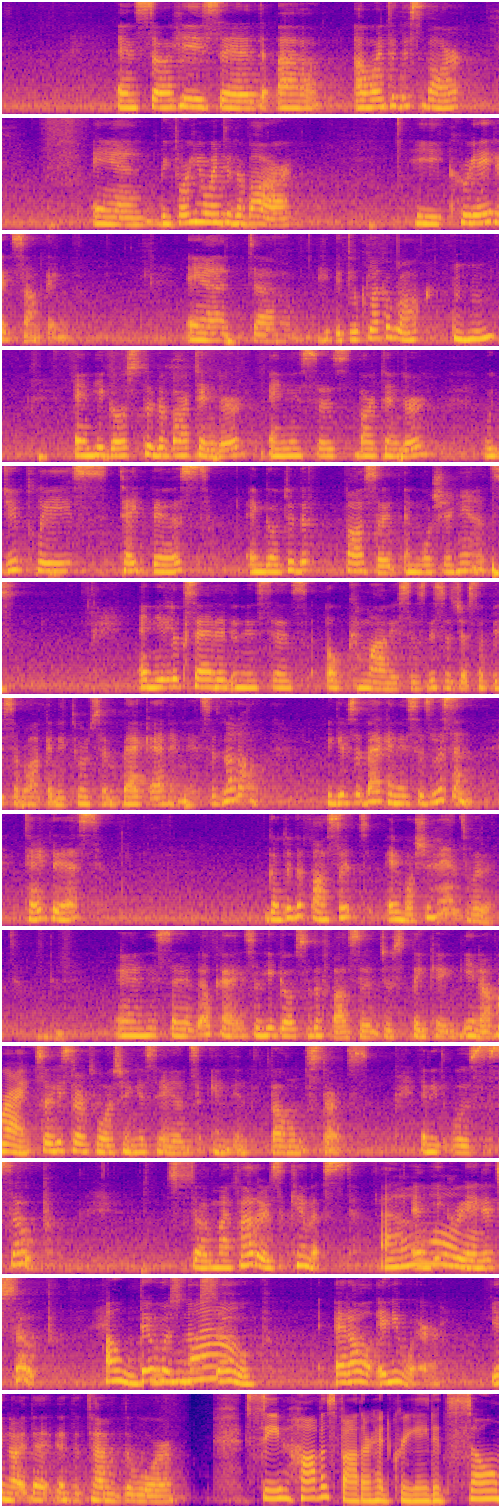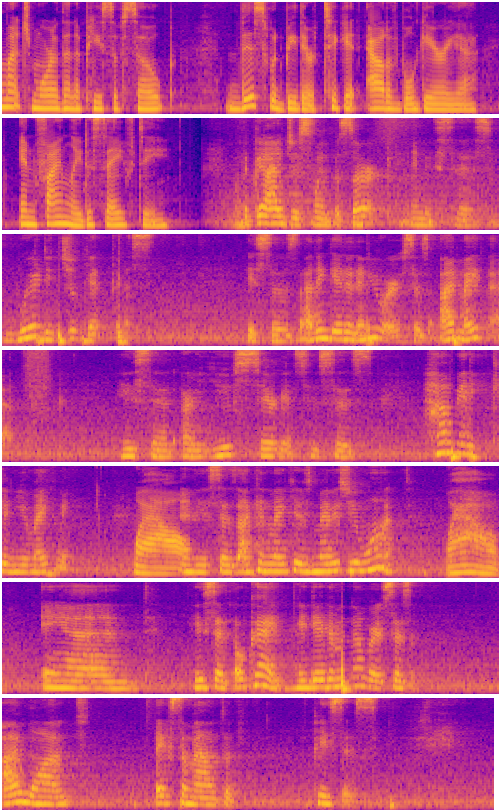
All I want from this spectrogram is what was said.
And so he said, uh, I went to this bar, and before he went to the bar, he created something. And uh, it looked like a rock. Mm-hmm. And he goes to the bartender and he says, Bartender, would you please take this and go to the faucet and wash your hands? And he looks at it and he says, Oh, come on. He says, This is just a piece of rock. And he throws it back at him. And he says, No, no. He gives it back and he says, Listen, take this, go to the faucet, and wash your hands with it. And he said, Okay. So he goes to the faucet, just thinking, you know. Right. So he starts washing his hands, and then foam starts. And it was soap. So my father is a chemist, Oh. and he oh. created soap. Oh, There was no wow. soap at all anywhere, you know, at the, at the time of the war. See, Hava's father had created so much more than a piece of soap. This would be their ticket out of Bulgaria and finally to safety. The guy just went berserk and he says, Where did you get this? He says, I didn't get it anywhere. He says, I made that. He said, Are you serious? He says, How many can you make me? Wow. And he says, I can make you as many as you want. wow. And he said, okay. He gave him a number. He says, I want X amount of pieces.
